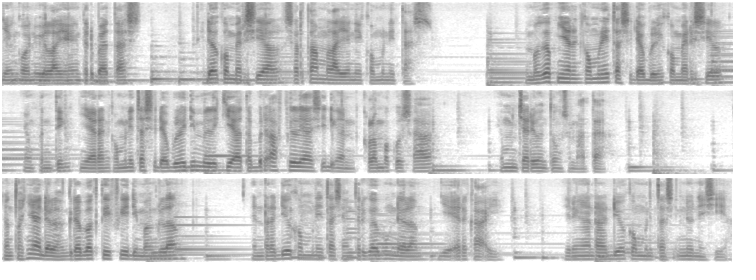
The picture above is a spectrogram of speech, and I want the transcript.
jangkauan wilayah yang terbatas, tidak komersial, serta melayani komunitas. Lembaga penyiaran komunitas tidak boleh komersil, yang penting penyiaran komunitas tidak boleh dimiliki atau berafiliasi dengan kelompok usaha yang mencari untung semata. Contohnya adalah Grabak TV di Magelang dan radio komunitas yang tergabung dalam JRKI, Jaringan Radio Komunitas Indonesia.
